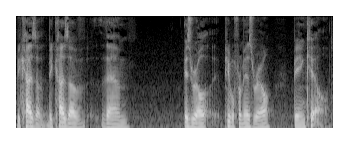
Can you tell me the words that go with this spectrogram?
because of because of them Israel people from Israel being killed.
